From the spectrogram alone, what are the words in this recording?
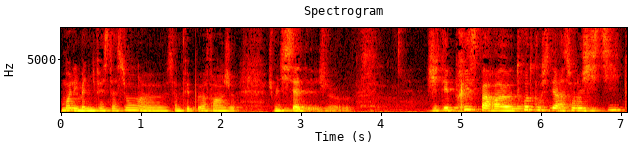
Moi, les manifestations, euh, ça me fait peur. Enfin, je, je me dis, j'étais prise par trop de considérations logistiques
